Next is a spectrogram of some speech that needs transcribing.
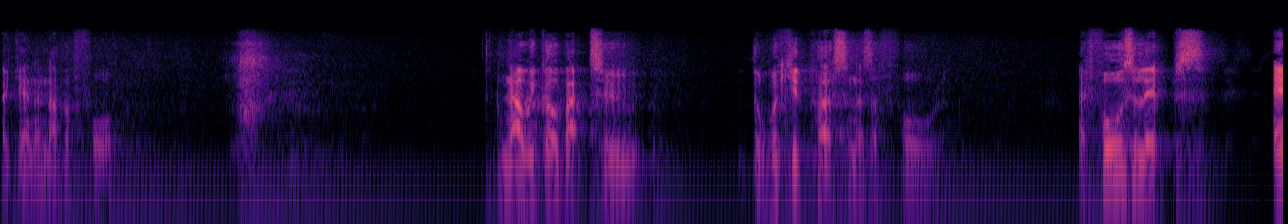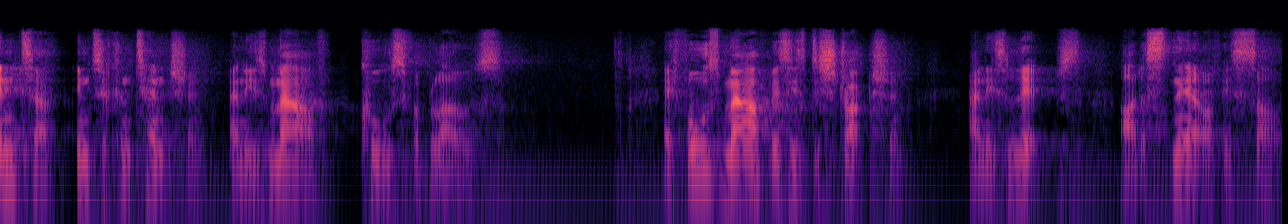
Again, another four. Now we go back to the wicked person as a fool. A fool's lips enter into contention, and his mouth calls for blows. A fool's mouth is his destruction, and his lips are the snare of his soul.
